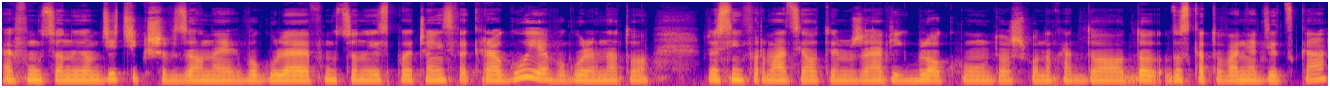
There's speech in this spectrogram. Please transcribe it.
jak funkcjonują dzieci krzywdzone, jak w ogóle funkcjonuje społeczeństwo, jak reaguje w ogóle na to, że jest informacja o tym, że w ich bloku doszło do, do, do, skatowania dziecka.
